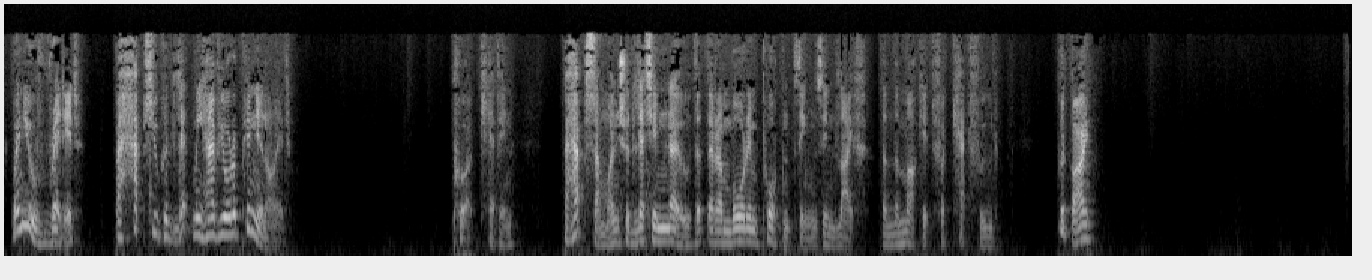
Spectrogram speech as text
When you've read it, perhaps you could let me have your opinion on it. Poor Kevin. Perhaps someone should let him know that there are more important things in life than the market for cat food. Goodbye.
